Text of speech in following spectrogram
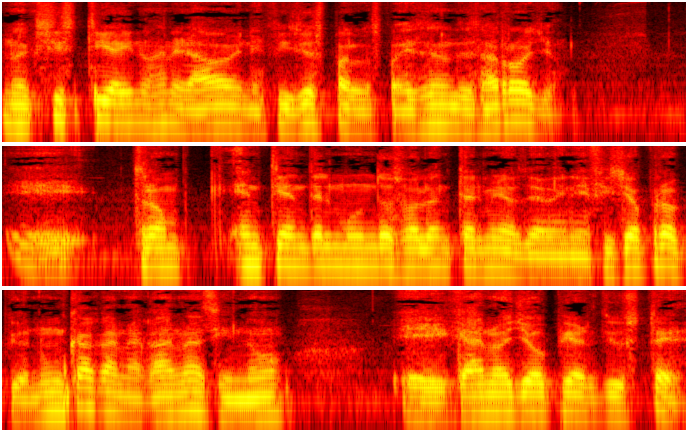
no existía y no generaba beneficios para los países en desarrollo. Eh, Trump entiende el mundo solo en términos de beneficio propio, nunca gana-gana, sino eh, gano yo, pierde usted.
